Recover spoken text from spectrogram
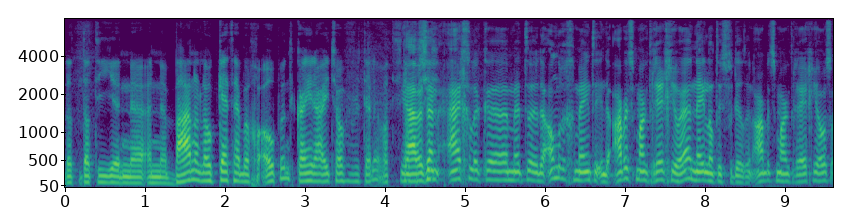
dat, dat die een, een banenloket hebben geopend. Kan je daar iets over vertellen? Wat is ja, we zijn eigenlijk met de andere gemeenten in de arbeidsmarktregio. Hè. Nederland is verdeeld in arbeidsmarktregio's.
